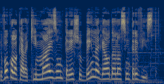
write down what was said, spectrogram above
Eu vou colocar aqui mais um trecho bem legal da nossa entrevista.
